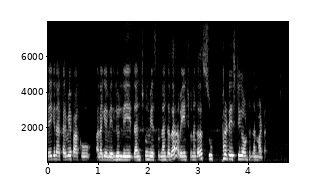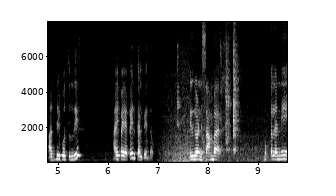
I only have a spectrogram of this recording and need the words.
వేగిన కరివేపాకు అలాగే వెల్లుల్లి దంచుకుని వేసుకున్నాం కదా వేయించుకున్నాం కదా సూపర్ టేస్టీగా ఉంటుంది అనమాట అద్దరిపోతుంది. అయిపోయాక ఇది కలిపేద్దాం. ఇదిగోండి సాంబార్. ముక్కలన్నీ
